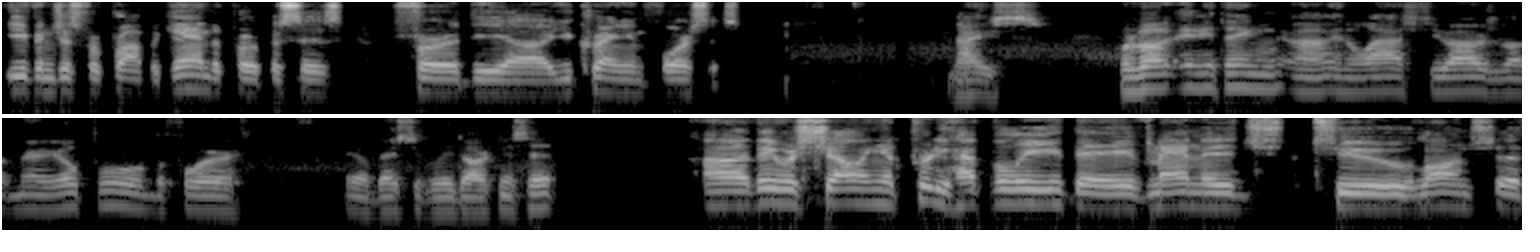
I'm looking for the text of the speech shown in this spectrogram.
even just for propaganda purposes for the uh, Ukrainian forces. Nice. What about anything uh, in the last few hours about Mariupol before, you know, basically darkness hit? Uh, they were shelling it pretty heavily. They've managed to launch a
